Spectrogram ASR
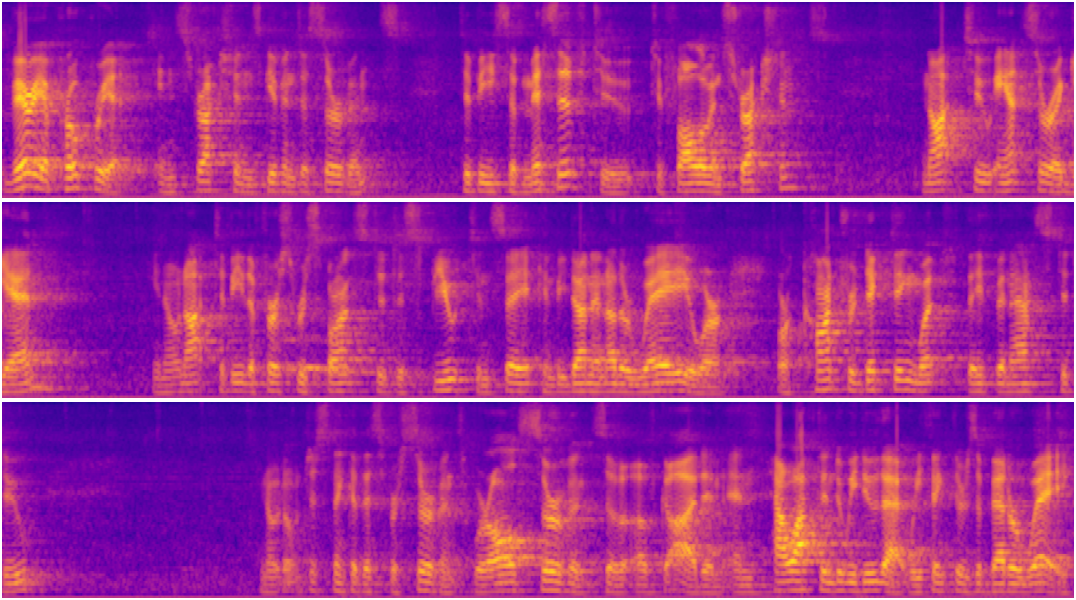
very appropriate instructions given to servants to be submissive, to, to follow instructions, not to answer again, you know, not to be the first response to dispute and say it can be done another way or, or contradicting what they've been asked to do. You know, don't just think of this for servants. We're all servants of, of God. And, and how often do we do that? We think there's a better way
